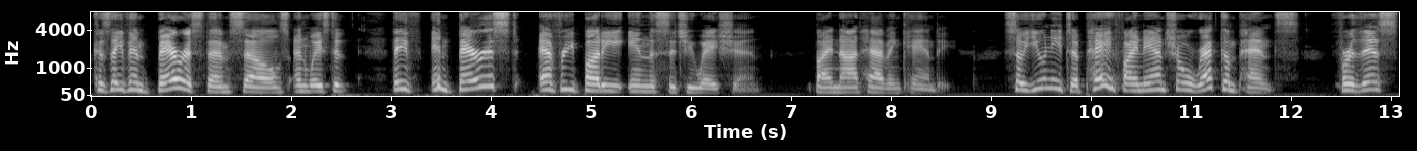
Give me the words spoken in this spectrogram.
because they've embarrassed themselves and wasted. They've embarrassed everybody in the situation by not having candy. So you need to pay financial recompense for this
